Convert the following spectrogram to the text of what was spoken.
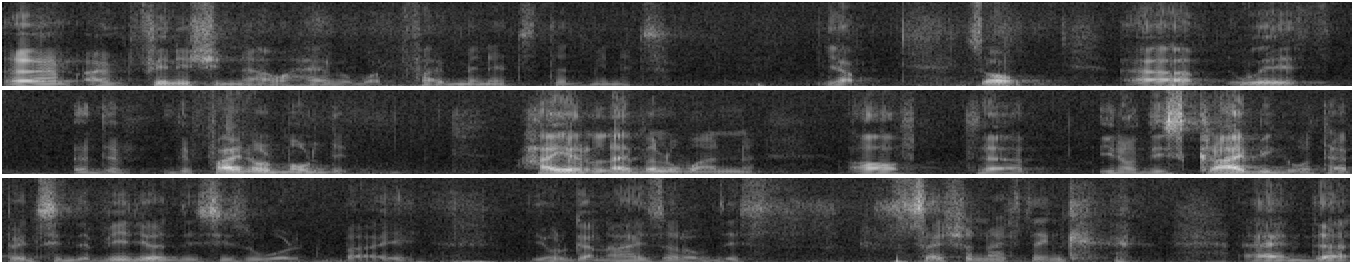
um, I'm finishing now. I have about five minutes, 10 minutes. Yeah. So uh, with uh, the, the final more higher level one of the, you know, describing what happens in the video. This is work by the organizer of this session, I think, and uh,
